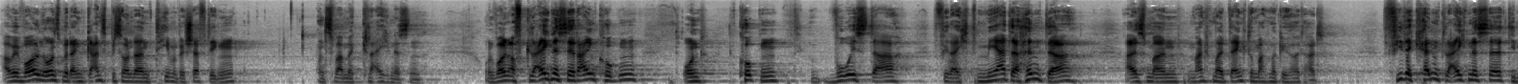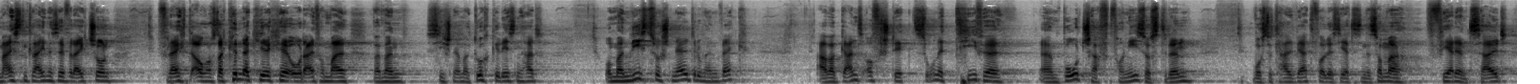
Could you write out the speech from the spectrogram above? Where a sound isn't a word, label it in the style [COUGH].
Aber wir wollen uns mit einem ganz besonderen Thema beschäftigen, und zwar mit Gleichnissen. Und wollen auf Gleichnisse reingucken und gucken, wo ist da vielleicht mehr dahinter, als man manchmal denkt und manchmal gehört hat. Viele kennen Gleichnisse, die meisten Gleichnisse vielleicht schon, vielleicht auch aus der Kinderkirche oder einfach mal, weil man sie schnell mal durchgelesen hat. Und man liest so schnell drüber hinweg, aber ganz oft steckt so eine tiefe äh, Botschaft von Jesus drin, wo es total wertvoll ist, jetzt in der Sommerferienzeit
